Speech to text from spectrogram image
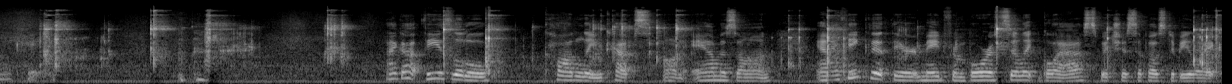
Okay. I got these little coddling cups on Amazon and I think that they're made from borosilicate glass which is supposed to be like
